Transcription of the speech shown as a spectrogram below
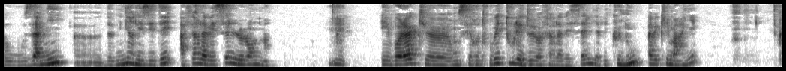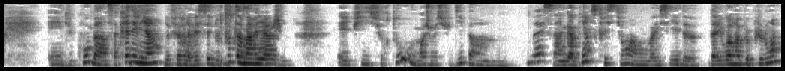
aux amis de venir les aider à faire la vaisselle le lendemain. Mm. Et voilà qu'on s'est retrouvés tous les deux à faire la vaisselle. Il n'y avait que nous avec les mariés. Et du coup, ben, ça crée des liens de faire la vaisselle de tout un mariage. Et puis surtout, moi, je me suis dit, ben, ouais, c'est un gars bien, ce Christian. Hein, on va essayer d'aller voir un peu plus loin.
